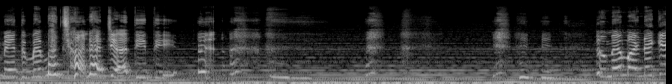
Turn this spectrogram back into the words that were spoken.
मैं तुम्हें बचाना चाहती थी। तुम्हें मरने के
